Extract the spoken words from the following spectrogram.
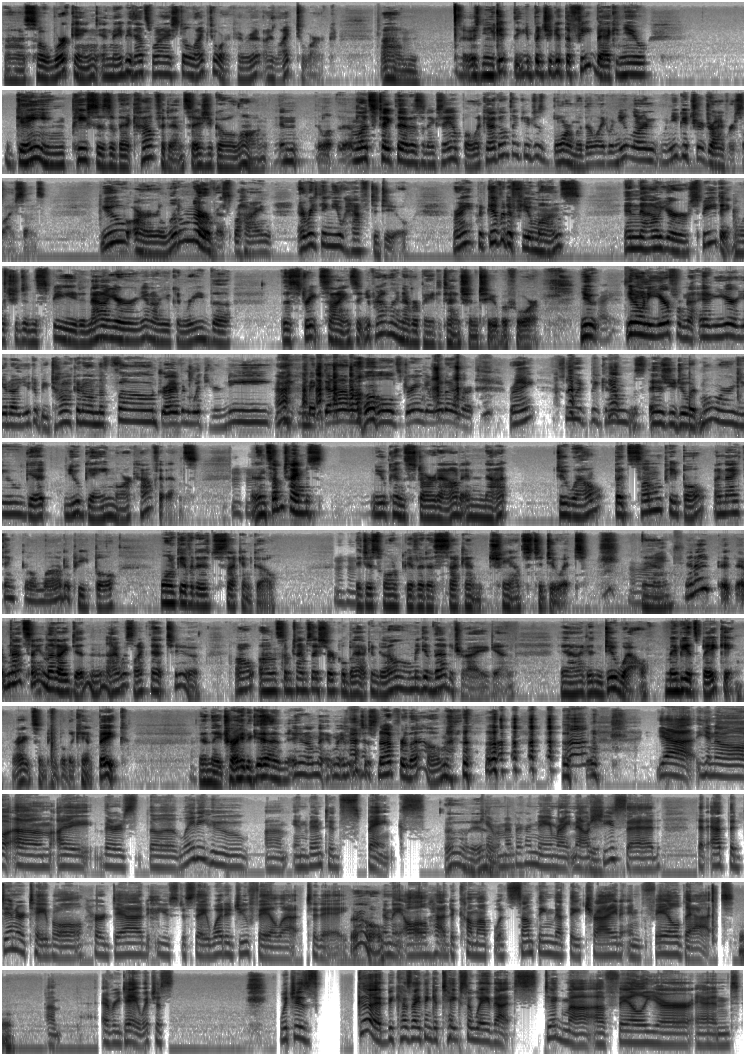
Uh, so working, and maybe that's why I still like to work. I re- I like to work. Um, you get, the, but you get the feedback, and you gain pieces of that confidence as you go along. And and let's take that as an example. Like I don't think you're just born with it. Like when you learn, when you get your driver's license, you are a little nervous behind everything you have to do, right? But give it a few months and now you're speeding, which you didn't speed, and now you're, you know, you can read the the street signs that you probably never paid attention to before. You Right. you know, in a year from now, in a year, you know, you could be talking on the phone, driving with your knee, eating McDonald's, drinking whatever, right? So it becomes as you do it more, you get you gain more confidence. Mhm. And sometimes you can start out and not do well, but some people, and I think a lot of people, won't give it a second go. Mhm. They just won't give it a second chance to do it. Yeah. Right. And I, I'm not saying that I didn't. I was like that too. Um, sometimes I circle back and go, oh, let me give that a try again. Yeah, I didn't do well. Maybe it's baking, right? Some people that can't bake and they try it again. You know, may- maybe it's just not for them. Yeah, you know, um, I there's the lady who um, invented Spanx. oh, yeah. Can't remember her name right now. Yeah. She said that at the dinner table, her dad used to say, "What did you fail at today?" Oh, And they all had to come up with something that they tried and failed at Hmm. um, every day, which is which is good because I think it takes away that stigma of failure and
